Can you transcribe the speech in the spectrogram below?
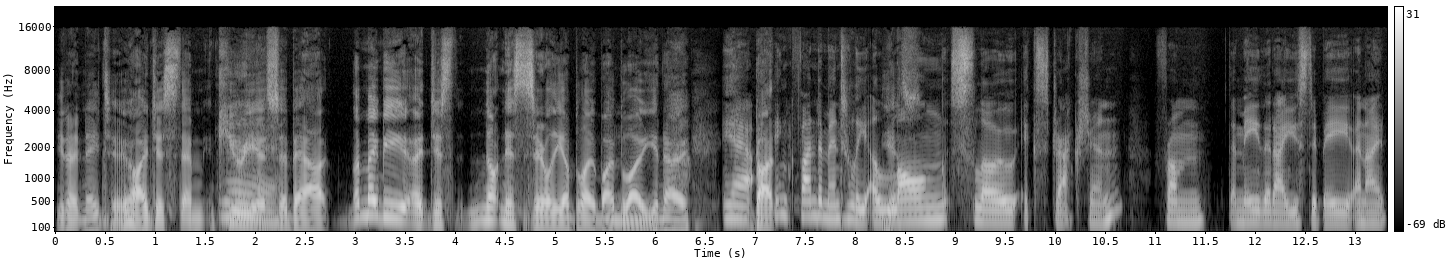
You don't need to. I just am curious Yeah. about maybe uh, just not necessarily a blow by blow, Mm. you know. Yeah, but, I think fundamentally a Yes. long, slow extraction from the me that I used to be, and I,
